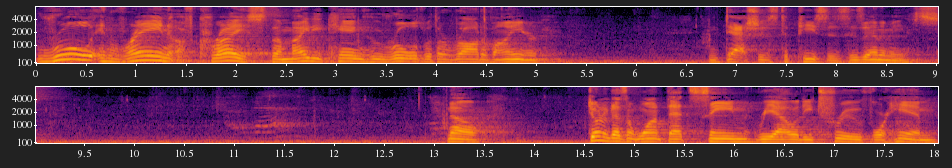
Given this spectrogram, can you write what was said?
rule and reign of Christ, the mighty king who rules with a rod of iron and dashes to pieces his enemies. Now, Jonah doesn't want that same reality true for him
